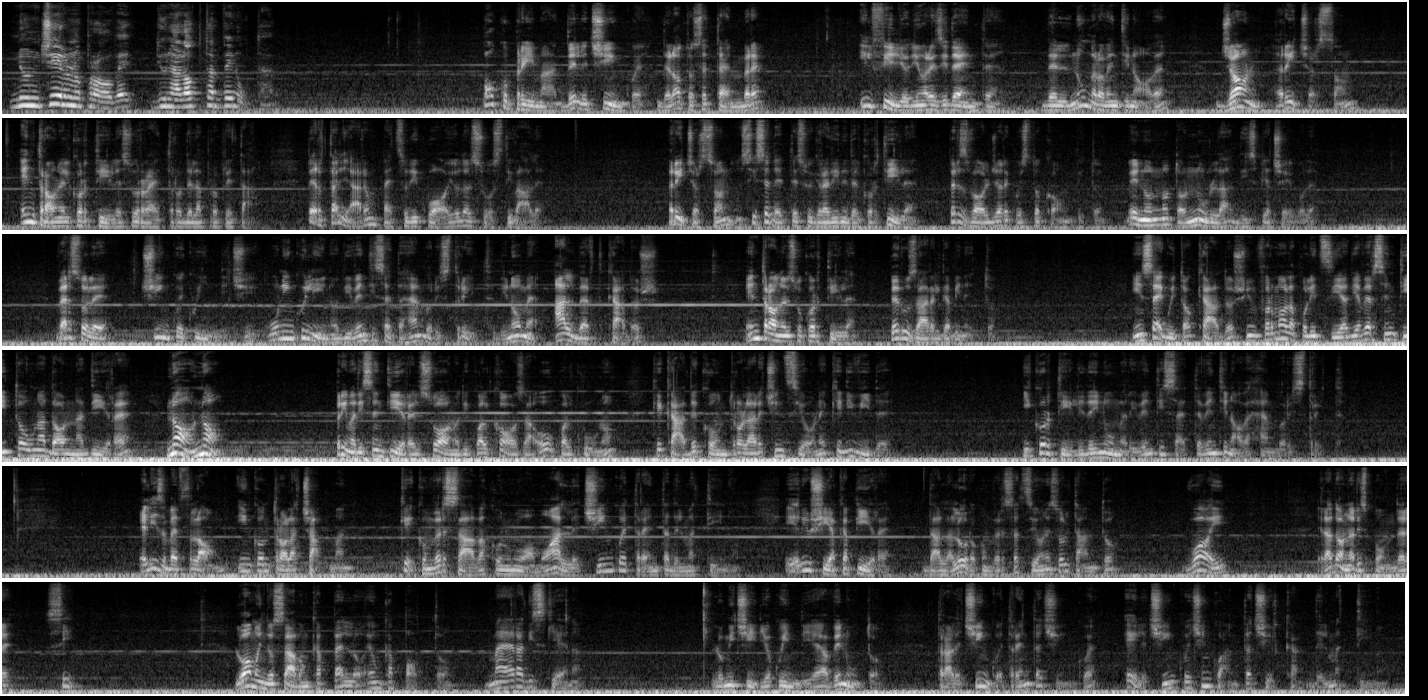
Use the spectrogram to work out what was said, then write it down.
Non c'erano prove di una lotta avvenuta. Poco prima delle 5 dell'8 settembre il figlio di un residente del numero 29, John Richardson, entrò nel cortile sul retro della proprietà per tagliare un pezzo di cuoio dal suo stivale. Richardson si sedette sui gradini del cortile per svolgere questo compito e non notò nulla di spiacevole. Verso le 5.15 un inquilino di 27 Hambury Street di nome Albert Kadosh entrò nel suo cortile per usare il gabinetto. In seguito Kadosh informò la polizia di aver sentito una donna dire No, no! Prima di sentire il suono di qualcosa o qualcuno che cade contro la recinzione che divide i cortili dei numeri 27 e 29 Hambury Street. Elizabeth Long incontrò la Chapman, che conversava con un uomo alle 5.30 del mattino e riuscì a capire dalla loro conversazione soltanto Vuoi? e la donna rispondere sì. L'uomo indossava un cappello e un cappotto, ma era di schiena. L'omicidio quindi è avvenuto tra le 5.35 e le 5.50 circa del mattino.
